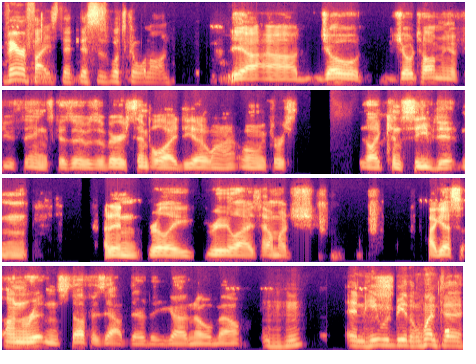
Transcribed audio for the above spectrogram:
verifies that this is what's going on. Yeah, uh, Joe Joe taught me a few things because it was a very simple idea when I when we first like conceived it, and I didn't really realize how much, I guess, unwritten stuff is out there that you got to know about. hmm And he would be the one to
